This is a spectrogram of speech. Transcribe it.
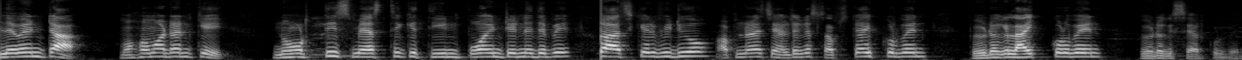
ইলেভেনটা মহামাডানকে নর্থ ইস্ট ম্যাচ থেকে তিন পয়েন্ট এনে দেবে। তো আজকের ভিডিও আপনারা চ্যানেলটাকে সাবস্ক্রাইব করবেন ভিডিওটাকে লাইক করবেন ভিডিওটাকে শেয়ার করবেন।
